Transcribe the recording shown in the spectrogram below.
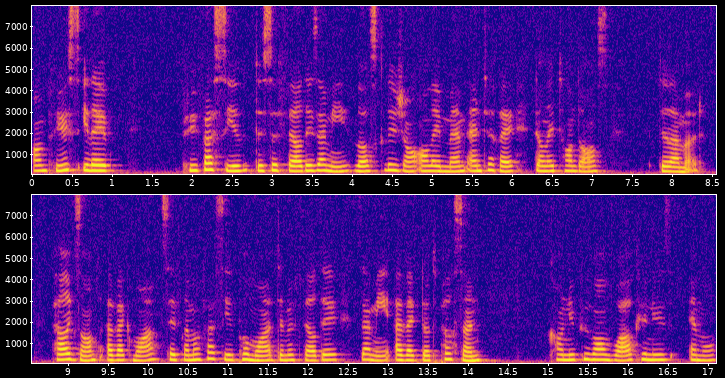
En plus, il est plus facile de se faire des amis lorsque les gens ont les mêmes intérêts dans les tendances de la mode. Par exemple, avec moi, c'est vraiment facile pour moi de me faire des amis avec d'autres personnes quand nous pouvons voir que nous aimons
